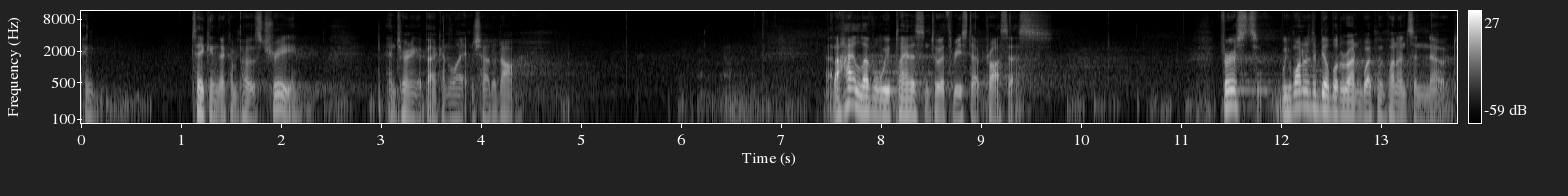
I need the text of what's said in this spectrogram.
and taking the composed tree and turning it back into light and shadow DOM. At a high level, we plan this into a three-step process. First, we wanted to be able to run web components in Node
